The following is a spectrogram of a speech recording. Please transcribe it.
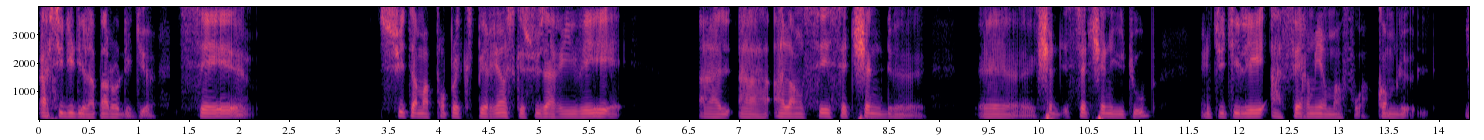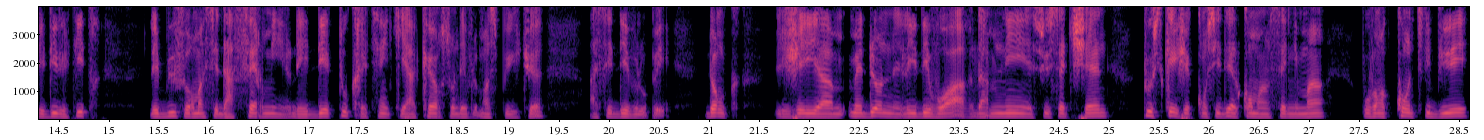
assidu de la parole de Dieu. C'est suite à ma propre expérience que je suis arrivé à, lancer cette chaîne de euh, cette chaîne YouTube intitulée Affermir ma foi, comme le, dit le titre. Le but vraiment c'est d'affermir, d'aider tout chrétien qui a à cœur son développement spirituel à se développer. Donc je euh, me donne les devoirs d'amener sur cette chaîne tout ce que je considère comme enseignement pouvant contribuer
